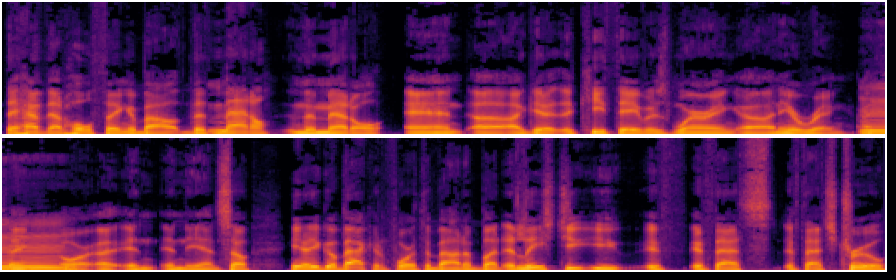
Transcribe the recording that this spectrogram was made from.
they have that whole thing about the Metal. the metal, and uh, I get that Keith David is wearing uh, an earring, I Mm. think, or uh, in in the end. So you know, you go back and forth about it, but at least you, you if if that's if that's true.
